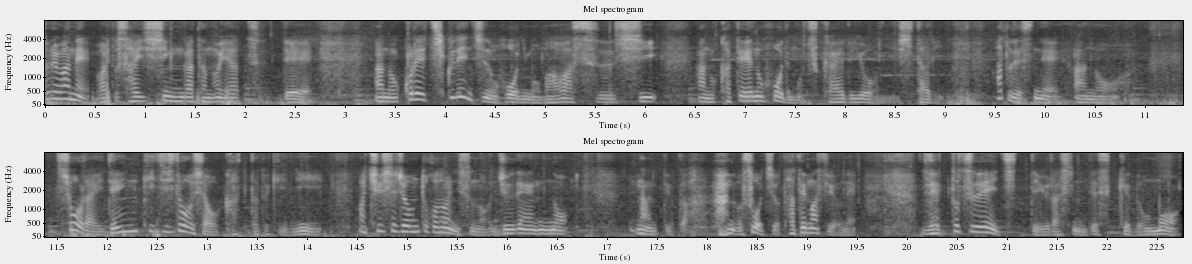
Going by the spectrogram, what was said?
それはね割と最新型のやつであのこれ蓄電池の方にも回すしあの家庭の方でも使えるようにしたりあとですねあの将来電気自動車を買った時に、まあ、駐車場のところにその充電のなんていうか あの装置を立てますよね。Z2H っていうらしいんですけども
